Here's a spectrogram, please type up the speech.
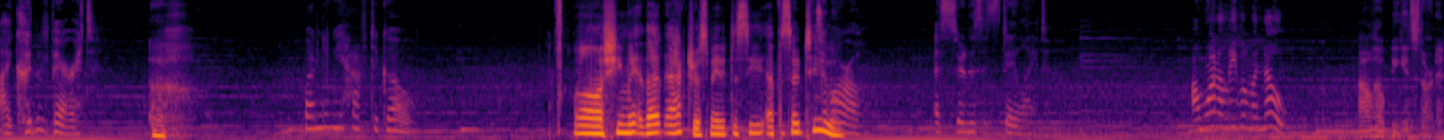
I couldn't bear it. When do we have to go? Oh, she made that actress made it to see episode two. Tomorrow, as soon as it's daylight. I want to leave him a note. I'll help you get started.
